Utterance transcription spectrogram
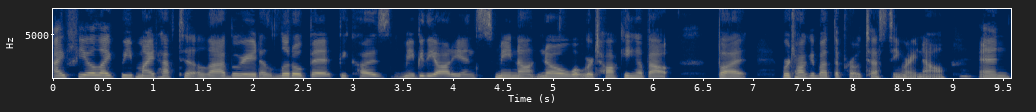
I feel like we might have to elaborate a little bit because maybe the audience may not know what we're talking about, but we're talking about the protesting right now. And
